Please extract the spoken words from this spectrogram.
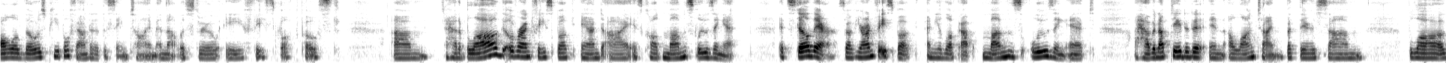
all of those people found it at the same time, and that was through a Facebook post. Um, I had a blog over on Facebook, and I it's called Mums Losing It. It's still there. So if you're on Facebook and you look up Mums Losing It, I haven't updated it in a long time, but there's some blog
